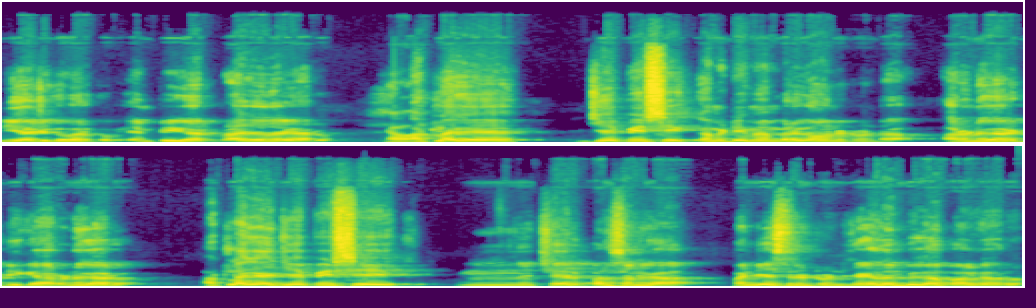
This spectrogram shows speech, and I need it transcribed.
నియోజకవర్గ ఎంపీ గారు రాజేంద్ర గారు. అట్లాగే జేపీసీ కమిటీ మెంబర్గా ఉన్నటువంటి అరుణ్ గారు డికే అరుణ్ గారు అట్లాగే జేపీసీ చైర్పర్సన్గా పనిచేసినటువంటి జగదంబికా పాల్ గారు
